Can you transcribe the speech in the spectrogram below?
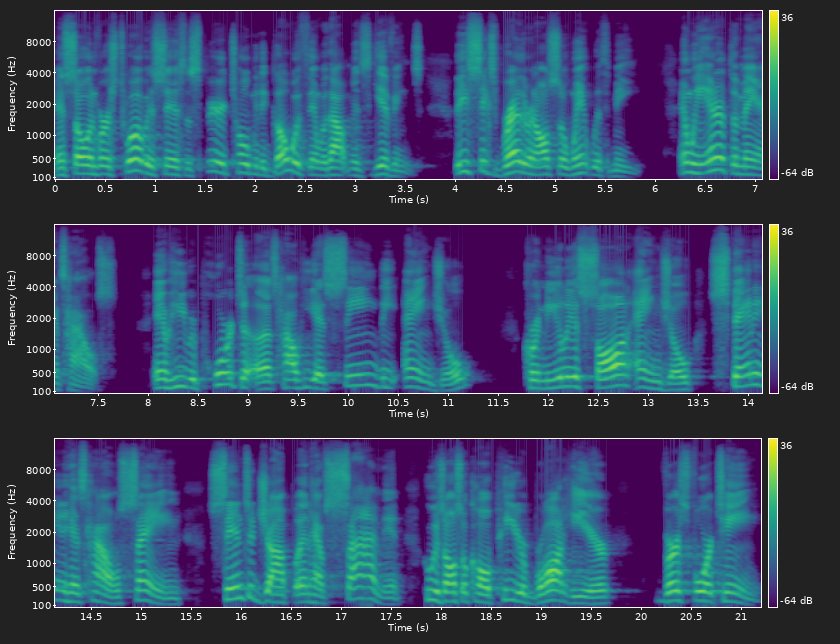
And so in verse 12, it says, The Spirit told me to go with them without misgivings. These six brethren also went with me. And we entered the man's house. And he reported to us how he had seen the angel. Cornelius saw an angel standing in his house, saying, Send to Joppa and have Simon, who is also called Peter, brought here. Verse 14.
